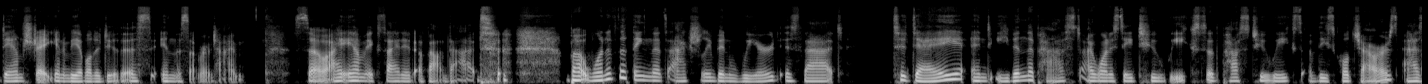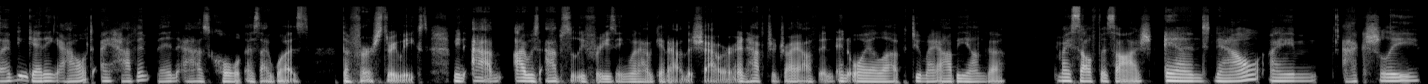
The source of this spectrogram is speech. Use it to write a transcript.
damn straight going to be able to do this in the summertime. So I am excited about that. but one of the things that's actually been weird is that today and even the past, I want to say two weeks, so the past two weeks of these cold showers, as I've been getting out, I haven't been as cold as I was the first three weeks. I mean, ab- I was absolutely freezing when I would get out of the shower and have to dry off and, and oil up, do my Abhyanga my self massage. And now I'm actually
